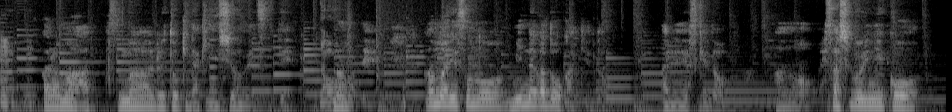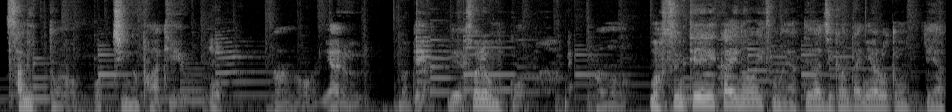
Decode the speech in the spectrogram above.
うんうんだからまあ、集まる時だけにしようぜっつって、あなので、あんまりその、みんながどうかっていうと、あれですけど、あの、久しぶりにこう、サミットのウォッチングパーティーを、あの、やるので、で、それをもうこう、あの、まあ普通に定例会のいつもやってた時間帯にやろうと思ってや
